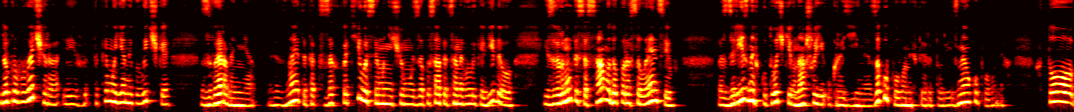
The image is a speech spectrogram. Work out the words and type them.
Доброго вечора. І таке моє невеличке звернення. Е, Знаєте, так захотілося мені чомусь записати це невелике відео і звернутися саме до переселенців з різних куточків нашої України, з окупованих територій, з неокупованих. Хто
